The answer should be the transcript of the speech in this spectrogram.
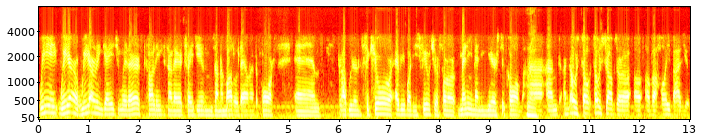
We we are we are engaging with our colleagues and our trade unions on a model down at the port. Um, that will secure everybody's future for many, many years to come. Right. Uh, and and those those jobs are of a high value.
